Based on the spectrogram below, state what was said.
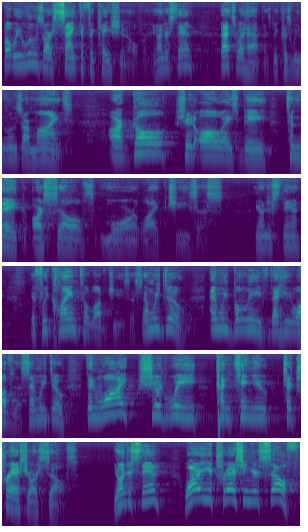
but we lose our sanctification over. You understand? That's what happens because we lose our minds. Our goal should always be to make ourselves more like Jesus. You understand? If we claim to love Jesus, and we do, and we believe that he loves us, and we do, then why should we continue to trash ourselves? You understand? Why are you trashing yourself?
